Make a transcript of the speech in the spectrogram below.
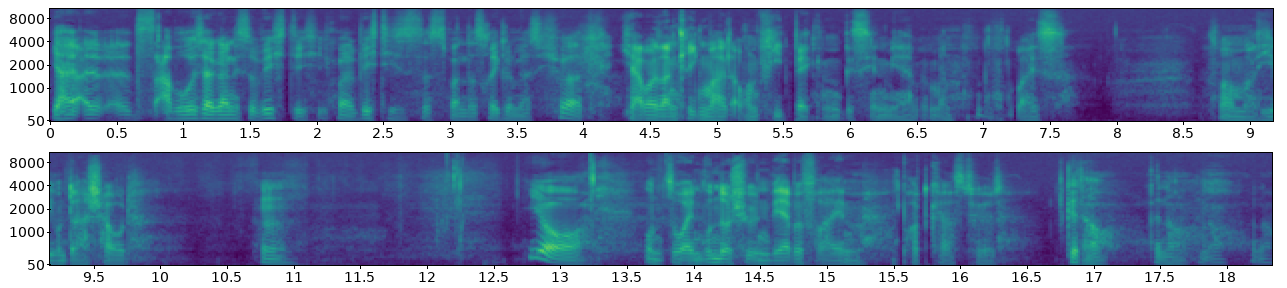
Ja, äh, das Abo ist ja gar nicht so wichtig. Ich meine, wichtig ist, dass man das regelmäßig hört. Ja, aber dann kriegen wir halt auch ein Feedback ein bisschen mehr, wenn man weiß, dass man mal hier und da schaut. Ja, Und so einen wunderschönen werbefreien Podcast hört. genau, genau, genau, genau.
